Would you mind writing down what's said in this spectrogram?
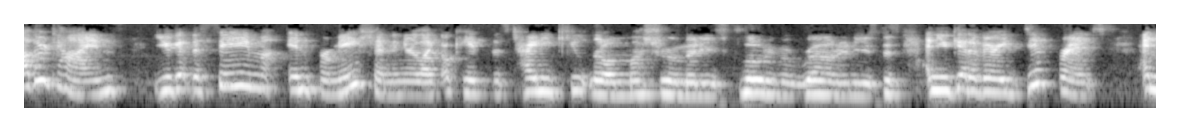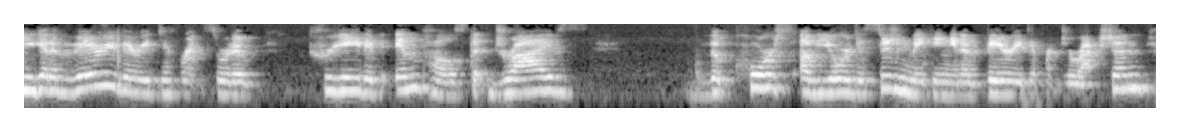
Other times you get the same information, and you're like, okay, it's this tiny, cute little mushroom, and he's floating around, and he's this, and you get a very different, and you get a very, very different sort of creative impulse that drives the course of your decision making in a very different direction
